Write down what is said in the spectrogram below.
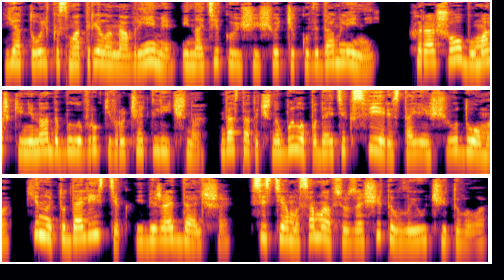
Я только смотрела на время и на тикающий счетчик уведомлений. Хорошо, бумажки не надо было в руки вручать лично. Достаточно было подойти к сфере, стоящей у дома, кинуть туда листик и бежать дальше. Система сама все засчитывала и учитывала.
